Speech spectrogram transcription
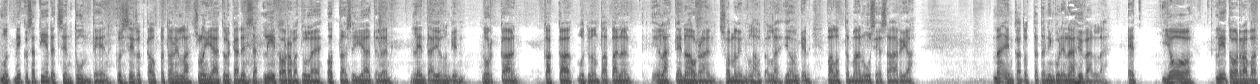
mutta Mikko sä tiedät sen tunteen, kun sä seisot kauppatorilla, sulla on jäätelö kädessä, liito-orava tulee, ottaa sen jäätelön, lentää johonkin nurkkaan, kakkaa muutaman papanan ja lähtee nauraen Suomenlinnan lautalle johonkin valottamaan uusia saaria. Mä en katso tätä niin kuin enää hyvällä. Et joo, liitooravat,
